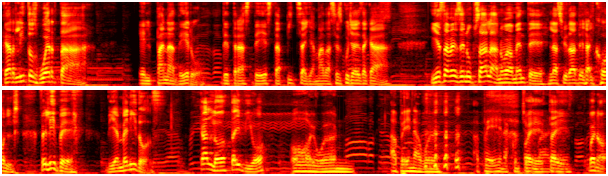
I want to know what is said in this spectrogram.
Carlitos Huerta, el panadero detrás de esta pizza llamada Se escucha desde acá. Y esta vez en Uppsala, nuevamente, la ciudad del alcohol. Felipe, bienvenidos. Carlos, ¿estáis vivo? Ay, weón. Apenas, weón. Apenas, concha Oye, está ahí. Bueno,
